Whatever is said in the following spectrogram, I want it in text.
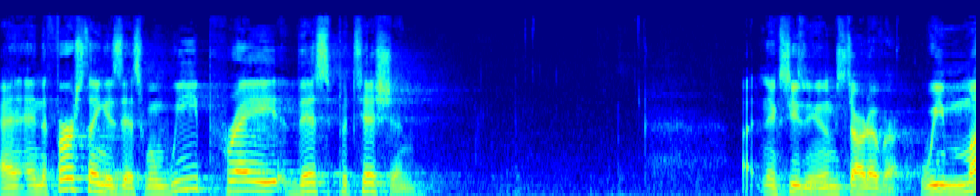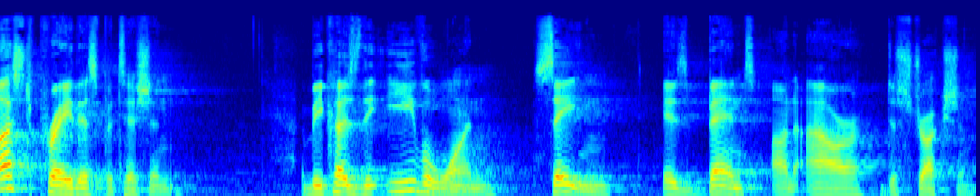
And, and the first thing is this when we pray this petition, uh, excuse me, let me start over. We must pray this petition because the evil one, Satan, is bent on our destruction.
